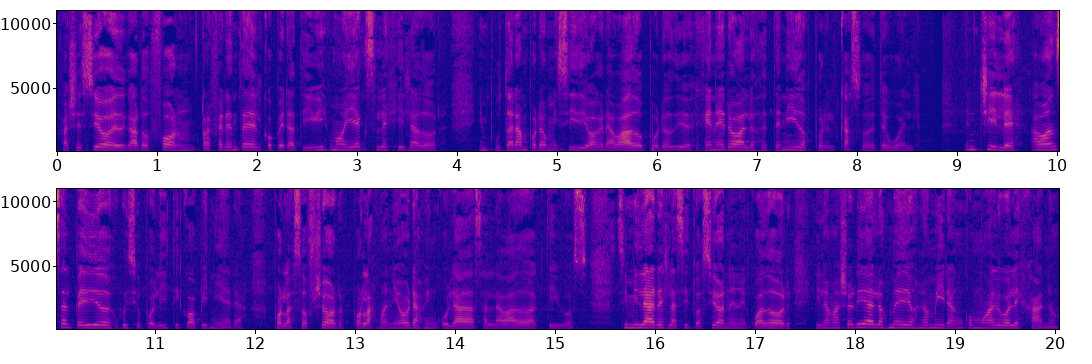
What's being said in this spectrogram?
Falleció Edgardo Form, referente del cooperativismo y ex legislador. Imputarán por homicidio agravado por odio de género a los detenidos por el caso de Tehuel. En Chile, avanza el pedido de juicio político a Piñera, por las offshore, por las maniobras vinculadas al lavado de activos. Similar es la situación en Ecuador y la mayoría de los medios lo miran como algo lejano.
